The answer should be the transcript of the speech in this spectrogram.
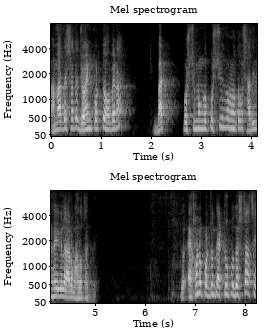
আমাদের সাথে জয়েন করতে হবে না বাট পশ্চিমবঙ্গ পশ্চিমবঙ্গের মতো স্বাধীন হয়ে গেলে আরও ভালো থাকবে। তো এখনও পর্যন্ত একটা উপদেষ্টা আছে,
